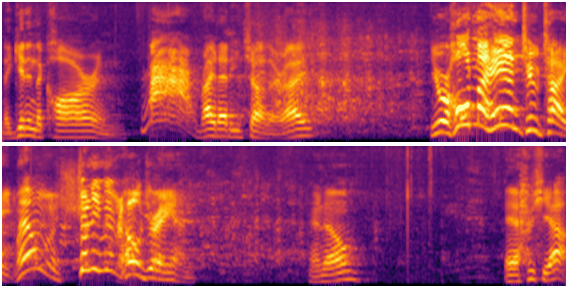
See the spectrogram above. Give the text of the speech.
They get in the car and right at each other, right? you were holding my hand too tight. Well, I shouldn't even hold your hand. You know? Yeah, yeah.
